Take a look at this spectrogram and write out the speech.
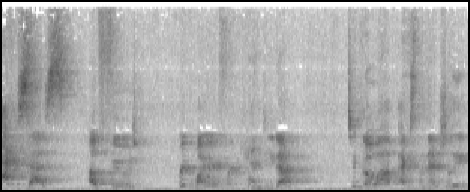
excess of food required for candida to go up exponentially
